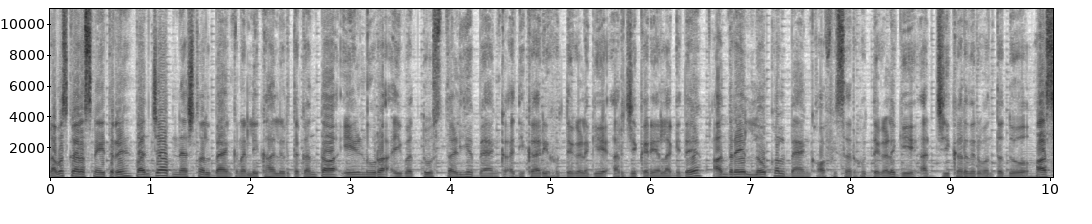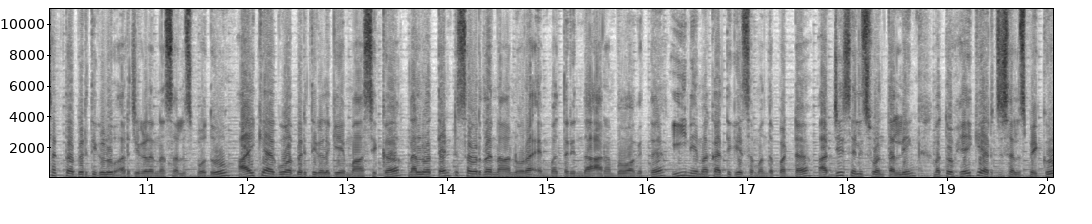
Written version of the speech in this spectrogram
ನಮಸ್ಕಾರ ಸ್ನೇಹಿತರೆ, ಪಂಜಾಬ್ ನ್ಯಾಷನಲ್ ಬ್ಯಾಂಕ್ನಲ್ಲಿ ಖಾಲಿರ್ತಕ್ಕಂತ ಏಳ್ನೂರ ಐವತ್ತು ಸ್ಥಳೀಯ ಬ್ಯಾಂಕ್ ಅಧಿಕಾರಿ ಹುದ್ದೆಗಳಿಗೆ ಅರ್ಜಿ ಕರೆಯಲಾಗಿದೆ. ಅಂದ್ರೆ ಲೋಕಲ್ ಬ್ಯಾಂಕ್ ಆಫೀಸರ್ ಹುದ್ದೆಗಳಿಗೆ ಅರ್ಜಿ ಕರೆದಿರುವಂತದ್ದು ಆಸಕ್ತ ಅಭ್ಯರ್ಥಿಗಳು ಅರ್ಜಿಗಳನ್ನು ಸಲ್ಲಿಸಬಹುದು ಆಯ್ಕೆ ಆಗುವ ಅಭ್ಯರ್ಥಿಗಳಿಗೆ ಮಾಸಿಕ ನಲವತ್ತೆಂಟು ಸಾವಿರದ ನಾನೂರ ಎಂಬತ್ತರಿಂದ ಆರಂಭವಾಗುತ್ತೆ. ಈ ನೇಮಕಾತಿಗೆ ಸಂಬಂಧಪಟ್ಟ ಅರ್ಜಿ ಸಲ್ಲಿಸುವಂತ ಲಿಂಕ್ ಮತ್ತು ಹೇಗೆ ಅರ್ಜಿ ಸಲ್ಲಿಸಬೇಕು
